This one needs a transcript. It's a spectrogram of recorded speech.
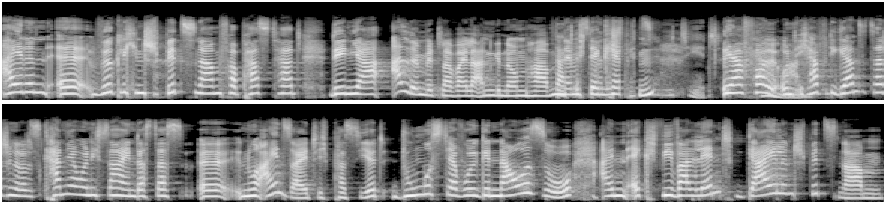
einen äh, wirklichen Spitznamen verpasst hat, den ja alle mittlerweile angenommen haben, Das nämlich ist der meine Captain. Spezialität. Ja, voll. Ja, und ich habe die ganze Zeit schon gedacht, es kann ja wohl nicht sein, dass das äh, nur einseitig passiert. Du musst ja wohl genauso einen äquivalent geilen Spitznamen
